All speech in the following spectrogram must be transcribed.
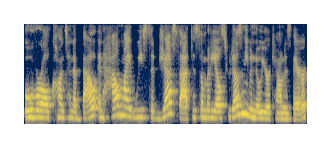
overall content about and how might we suggest that to somebody else who doesn't even know your account is there,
